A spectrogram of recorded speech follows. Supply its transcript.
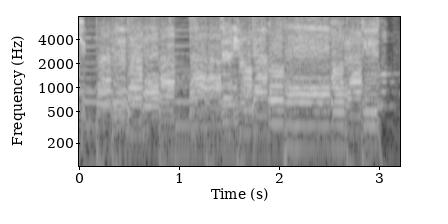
引っだるならば誰だりも手をらぎ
